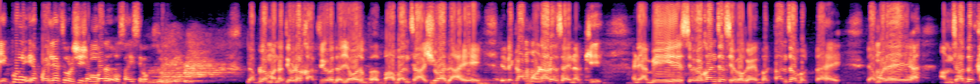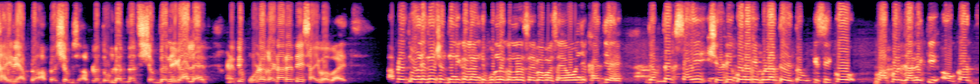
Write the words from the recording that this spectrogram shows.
एकूण या पहिल्याच वर्षी शंभर साई सेवक जोडतील आपल्या मनात एवढा खात्री होता जेव्हा बाबांचा आशीर्वाद आहे ते ते काम होणारच आहे नक्की. आणि आम्ही सेवकांचा सेवक आहे भक्तांचा भक्त आहे. त्यामुळे आमच्या हातात काही नाही आपलं आपला शब्द आपल्या तोंडात शब्द निघाले आहेत आणि ते पूर्ण करणारे ते साईबाबा आहेत. आपल्या तोंडातून शब्द निकाला आणि ते पूर्ण करणारे साईबाबा साईबाबांची खाती आहे. जब तक साई शिर्डी को नहीं बुलाते तब किसी को वापर जाने की अवकाश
